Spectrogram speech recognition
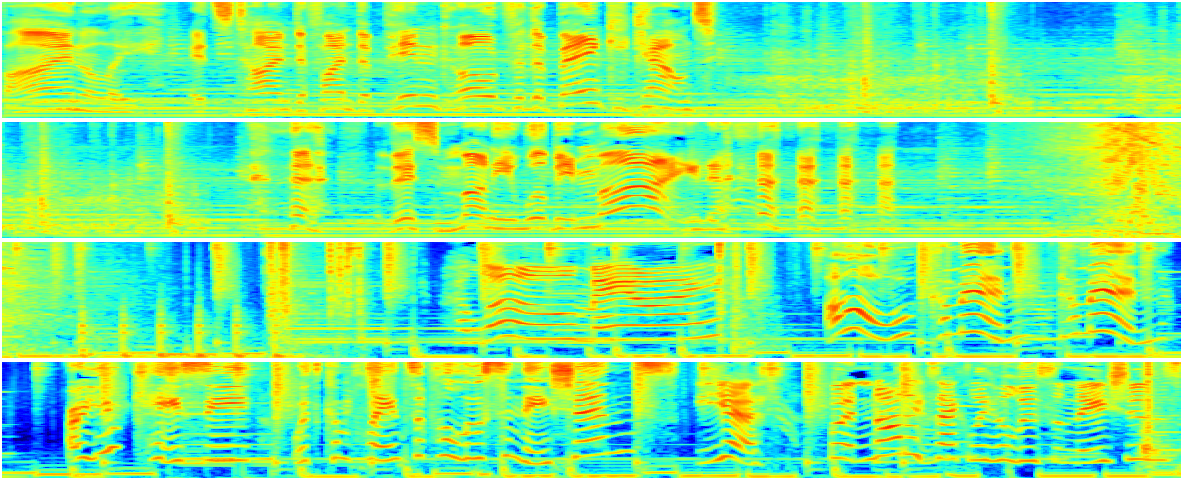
Finally, it's time to find the PIN code for the bank account. this money will be mine! Hello, may I? Oh, come in, come in. Are you Casey with complaints of hallucinations? Yes, but not exactly hallucinations,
